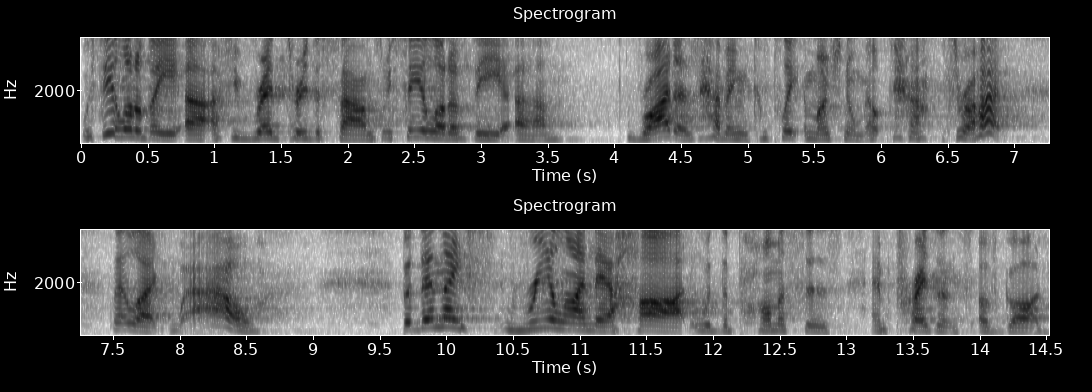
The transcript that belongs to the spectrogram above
We see a lot of the, uh, if you've read through the Psalms, we see a lot of the uh, writers having complete emotional meltdowns, right? They're like, wow. But then they realign their heart with the promises and presence of God.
